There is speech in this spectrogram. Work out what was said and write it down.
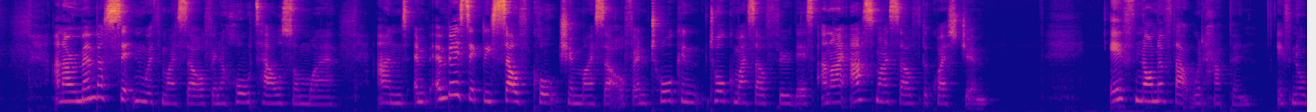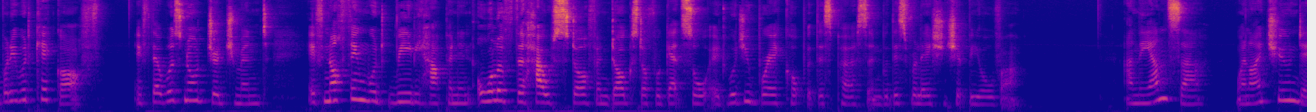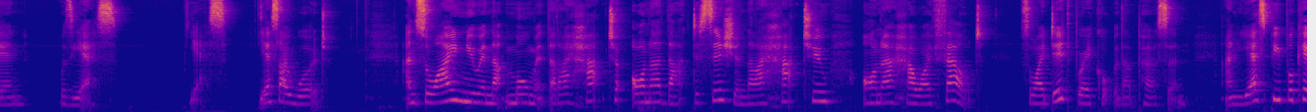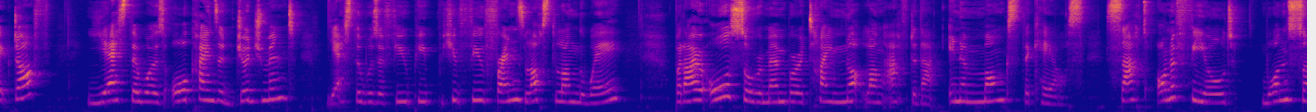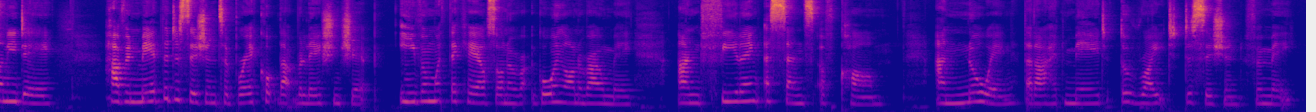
And I remember sitting with myself in a hotel somewhere and and, and basically self-coaching myself and talking talk myself through this and I asked myself the question if none of that would happen, if nobody would kick off, if there was no judgment, if nothing would really happen and all of the house stuff and dog stuff would get sorted, would you break up with this person? Would this relationship be over? And the answer, when I tuned in, was yes. Yes. Yes, I would. And so I knew in that moment that I had to honor that decision, that I had to honor how I felt. So I did break up with that person. And yes, people kicked off. Yes, there was all kinds of judgment. Yes, there was a few people, few friends lost along the way. But I also remember a time not long after that, in amongst the chaos, sat on a field one sunny day, having made the decision to break up that relationship, even with the chaos on going on around me, and feeling a sense of calm and knowing that I had made the right decision for me.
